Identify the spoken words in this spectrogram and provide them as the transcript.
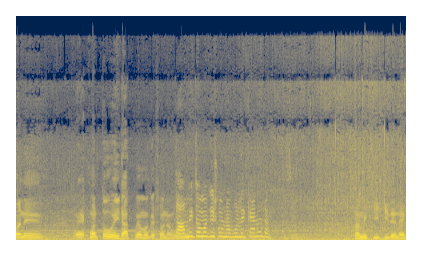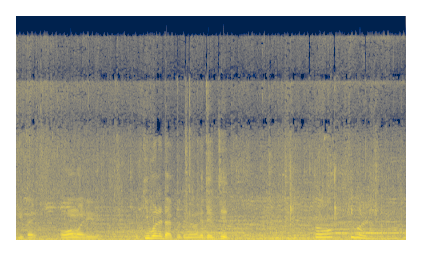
মানে একমাত্র ওই ডাকবে আমাকে সোনা বলে। আমি তোমাকে শোনা বলে কেন ডাকতে তো আমি কি হিরে নাকি তাই? ও আমার হিরে। কি বলে ডাকবে তুমি আমাকে দেবজিৎ? তো কি বলে ডাকবো তোমাকে?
